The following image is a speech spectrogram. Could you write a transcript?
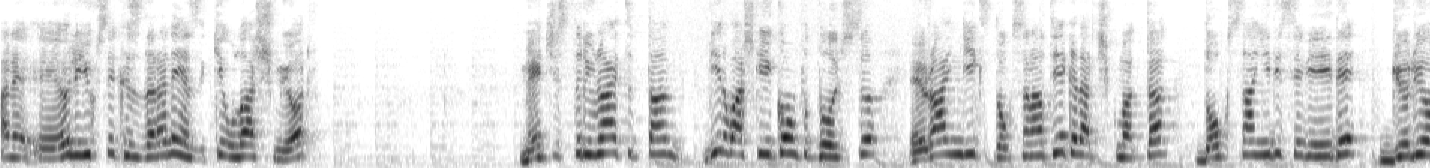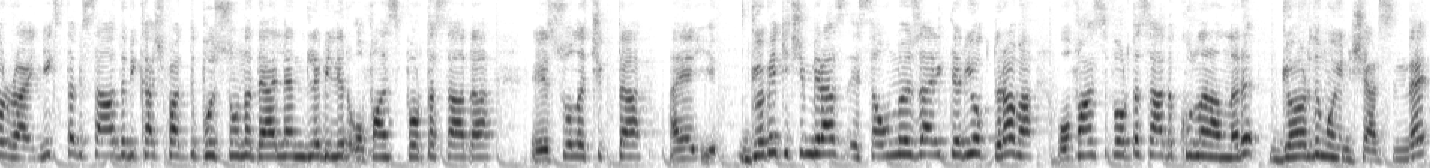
Hani e, öyle yüksek hızlara ne yazık ki ulaşmıyor. Manchester United'dan bir başka ikon futbolcusu e, Ryan Giggs 96'ya kadar çıkmakta. 97 seviyeyi de görüyor Ryan Giggs. Tabi sahada birkaç farklı pozisyonda değerlendirilebilir. Ofansif orta sahada, e, sol açıkta. Hani göbek için biraz e, savunma özellikleri yoktur ama ofansif orta sahada kullananları gördüm oyun içerisinde.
